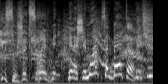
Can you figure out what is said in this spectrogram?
Ils se jettent sur elle Mais, mais lâchez-moi, sale bête Mathieu,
